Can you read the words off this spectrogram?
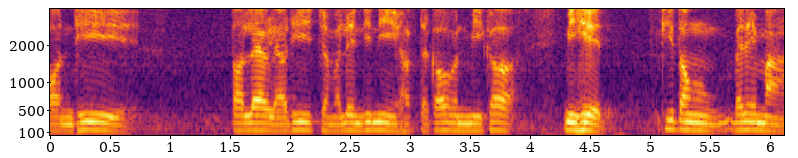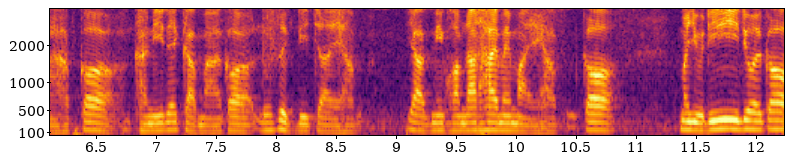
ตอนที่ตอนแรกแล้วที่จะมาเล่นที่นี่ครับ แต่ก็มันมีก็มีเหตุ ที่ต้องไม่ได้มาครับ ก็ครั้งนี้ได้กลับมาก็รู้สึกดีใจครับ อยากมีความท้าทายใหม่ ๆ ครับ ก็มาอยู่ที่นี่ด้วยก็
